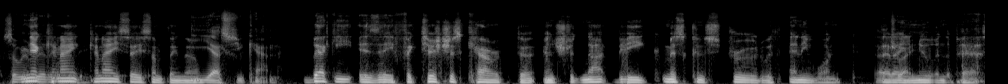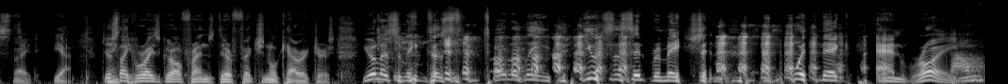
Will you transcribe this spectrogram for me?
So we Nick, really, can I can I say something though? Yes, you can. Becky is a fictitious character and should not be misconstrued with anyone That's that I knew in the past. Right. Yeah. Just Thank like you. Roy's girlfriends, they're fictional characters. You're listening to totally useless information with Nick and Roy. Wow,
